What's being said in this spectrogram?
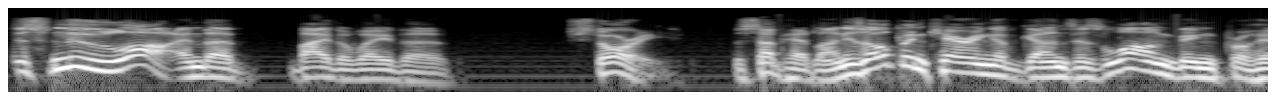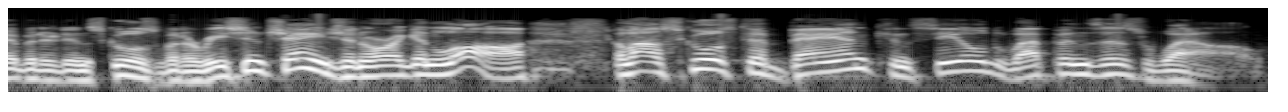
This new law, and the by the way, the story, The subheadline is Open carrying of guns has long been prohibited in schools, but a recent change in Oregon law allows schools to ban concealed weapons as well.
